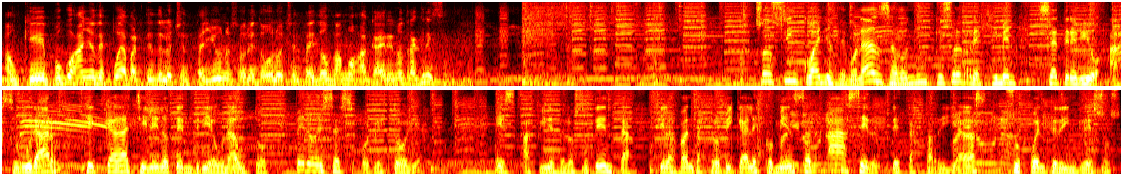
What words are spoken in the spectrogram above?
aunque pocos años después, a partir del 81, sobre todo el 82, vamos a caer en otra crisis. Son cinco años de bonanza donde incluso el régimen se atrevió a asegurar que cada chileno tendría un auto, pero esa es otra historia. Es a fines de los 70 que las bandas tropicales comienzan a hacer de estas parrilladas su fuente de ingresos.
